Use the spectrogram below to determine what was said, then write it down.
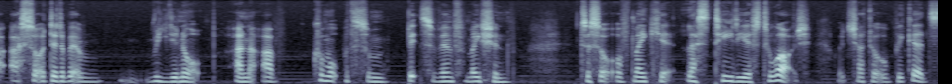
I, I sort of did a bit of reading up, and I've come up with some bits of information to sort of make it less tedious to watch, which I thought would be good.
